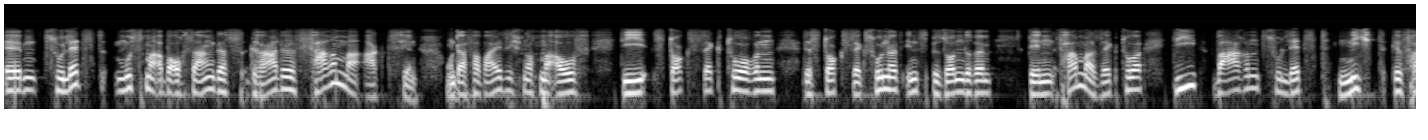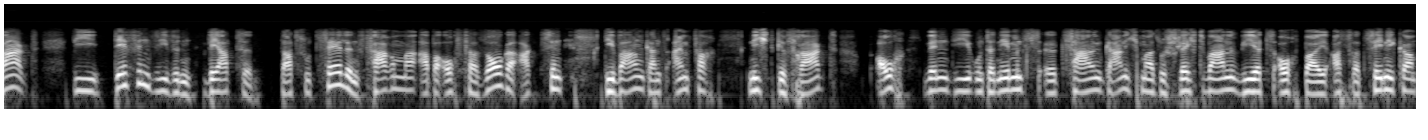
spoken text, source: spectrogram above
Ähm, zuletzt muss man aber auch sagen, dass gerade Pharmaaktien, und da verweise ich nochmal auf die Stocksektoren des Stocks 600, insbesondere den Pharmasektor, die waren zuletzt nicht gefragt. Die defensiven Werte, Dazu zählen Pharma, aber auch Versorgeraktien. Die waren ganz einfach nicht gefragt auch wenn die Unternehmenszahlen gar nicht mal so schlecht waren, wie jetzt auch bei AstraZeneca,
